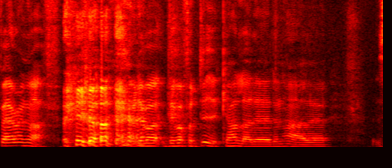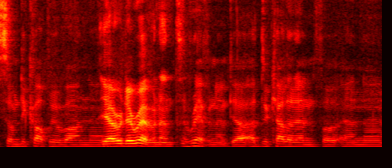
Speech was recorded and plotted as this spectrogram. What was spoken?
Fair enough. ja. Men det var, det var för du kallade den här eh, som DiCaprio vann... eh, ja, The Revenant. Revenant, ja. Att du kallade den för en, eh,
